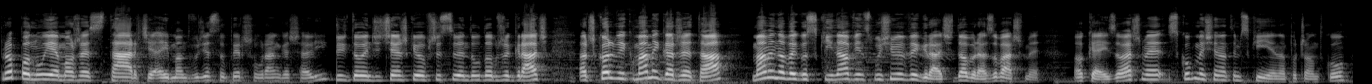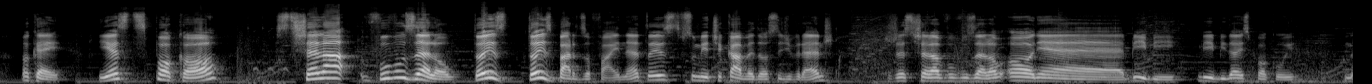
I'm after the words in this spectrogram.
Proponuję może starcie, ej, mam 21 rangę Shelly, czyli to będzie ciężkie, bo wszyscy będą dobrze grać. Aczkolwiek mamy gadżeta, Mamy nowego skina, więc musimy wygrać. Dobra, zobaczmy. Okej, zobaczmy, skupmy się na tym skinie na początku. Okej, jest spoko. Strzela WWZelą. To jest, to jest bardzo fajne, to jest w sumie ciekawe dosyć wręcz, że strzela WWZelą. O nie, Bibi, Bibi, daj spokój. Eee,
